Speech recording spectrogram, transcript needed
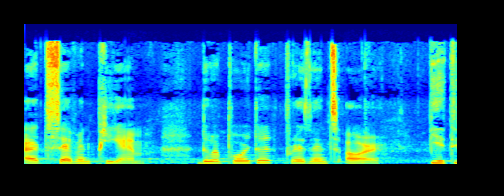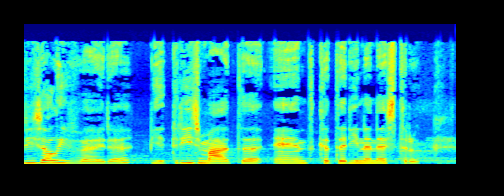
at 7 p.m. The reported presents are Beatriz Oliveira, Beatriz Mata, and Catarina Nestruck.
